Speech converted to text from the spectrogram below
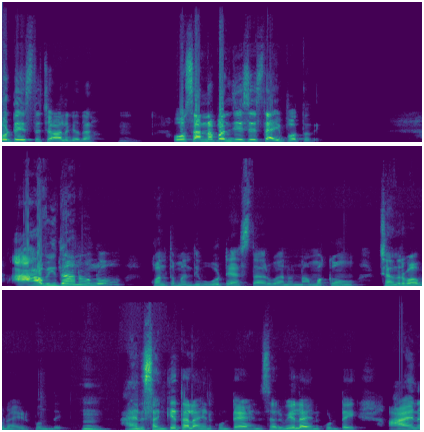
ఓటేస్తే చాలు కదా. ఓ సన్న పని చేసేస్తే అయిపోతుంది ఆ విధానంలో కొంతమంది ఓటేస్తారు అన్న నమ్మకం చంద్రబాబు నాయుడుకు ఉంది. ఆయన సంకేతాలు ఆయనకు ఉంటాయి ఆయన సర్వేలు ఆయనకు ఉంటాయి ఆయన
